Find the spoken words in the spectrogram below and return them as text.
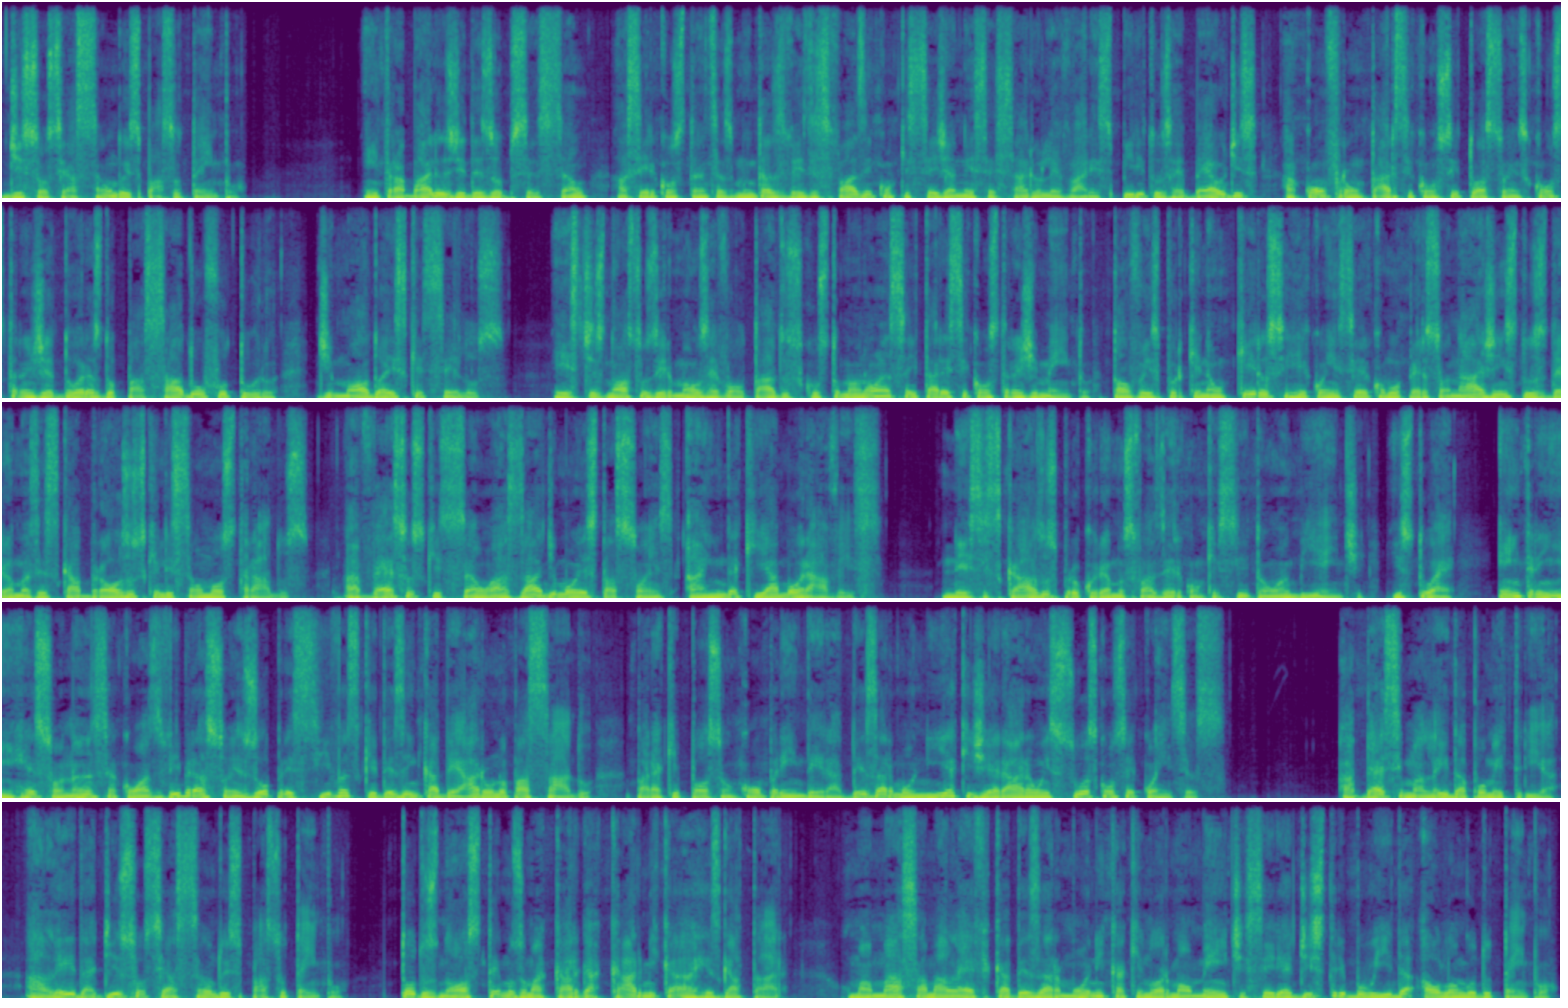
dissociação do espaço-tempo. Em trabalhos de desobsessão, as circunstâncias muitas vezes fazem com que seja necessário levar espíritos rebeldes a confrontar-se com situações constrangedoras do passado ou futuro, de modo a esquecê-los. Estes nossos irmãos revoltados costumam não aceitar esse constrangimento, talvez porque não queiram se reconhecer como personagens dos dramas escabrosos que lhes são mostrados, avessos que são as admoestações, ainda que amoráveis. Nesses casos, procuramos fazer com que sintam o ambiente, isto é, entrem em ressonância com as vibrações opressivas que desencadearam no passado, para que possam compreender a desarmonia que geraram e suas consequências. A décima lei da apometria, a lei da dissociação do espaço-tempo. Todos nós temos uma carga kármica a resgatar, uma massa maléfica desarmônica que normalmente seria distribuída ao longo do tempo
